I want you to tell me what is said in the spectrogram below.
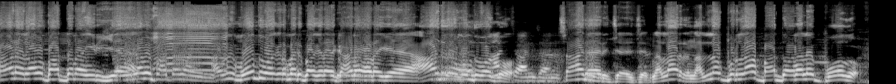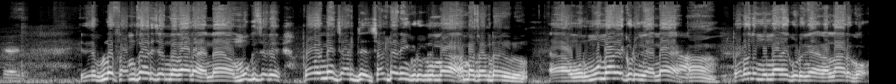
காடை எல்லாமே பார்த்து தானே வாங்கிருக்கீங்க எல்லாமே பார்த்தா தான் அது மோந்து பார்க்குற மாதிரி பார்க்குறாரு காடை வாடகை ஆடு தான் மோந்து பார்க்கும் சாணி சரி சரி சரி. நல்லா இருக்கு நல்ல பொருளா பார்த்தோம்னாலே போதும். இது எப்படின்னா சம்சாரி சந்தை தானே? என்ன மூக்கு செடி. போனே சல்ட் சல்ட் நீங்க கொடுக்கணுமா? ஆமாம் விடுவோம் ஆ, ஒரு மூணு நாளைக்கு கொடுங்க என்ன? ஆ. தொடர்ந்து மூணு நாளைக்கு கொடுங்க நல்லா இருக்கும்.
